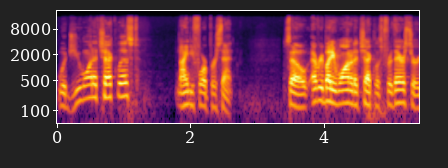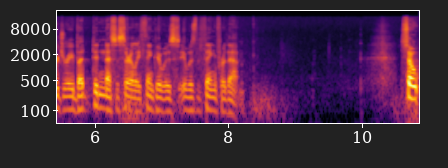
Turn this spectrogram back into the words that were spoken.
would you want a checklist? 94%. So everybody wanted a checklist for their surgery, but didn't necessarily think it was, it was the thing for them. So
